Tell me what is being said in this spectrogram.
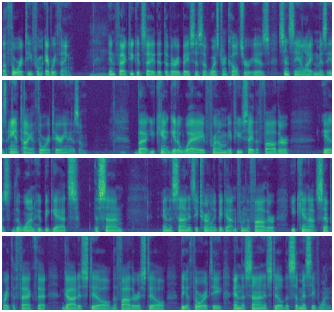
authority from everything. Mm. In fact, you could say that the very basis of Western culture is, since the Enlightenment, is, is anti authoritarianism. But you can't get away from, if you say the Father is the one who begets the Son, and the Son is eternally begotten from the Father, you cannot separate the fact that God is still, the Father is still the authority, and the Son is still the submissive one.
